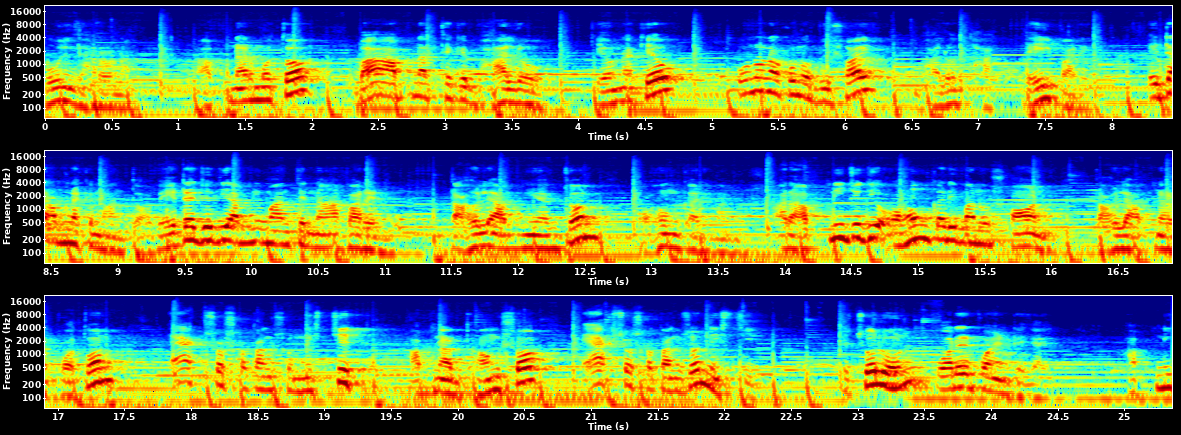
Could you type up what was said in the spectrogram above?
ভুল ধারণা। আপনার মতো বা আপনার থেকে ভালো কেউ না কেউ কোনো না কোনো বিষয় ভালো থাকতেই পারে। এটা আপনাকে মানতে হবে। এটা যদি আপনি মানতে না পারেন, তাহলে আপনি একজন অহংকারী মানুষ। আর আপনি যদি অহংকারী মানুষ হন, তাহলে আপনার পতন একশো শতাংশ নিশ্চিত, আপনার ধ্বংস একশো শতাংশ নিশ্চিত। তো চলুন পরের পয়েন্টে যাই। আপনি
